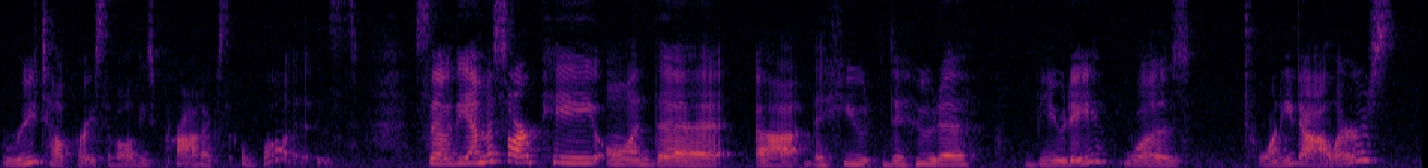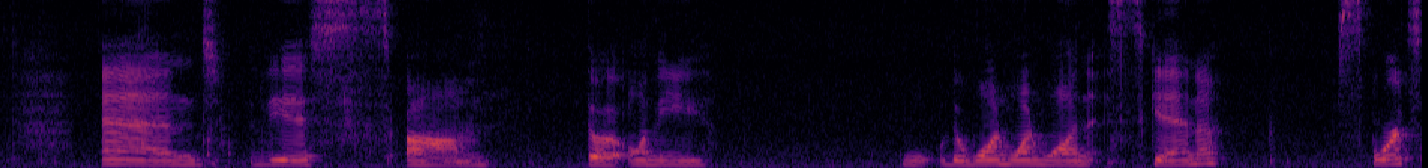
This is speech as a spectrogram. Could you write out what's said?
retail price of all these products was. So the MSRP on the, uh, the, the Huda Beauty was $20 and this um, the on the the 111 skin sports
